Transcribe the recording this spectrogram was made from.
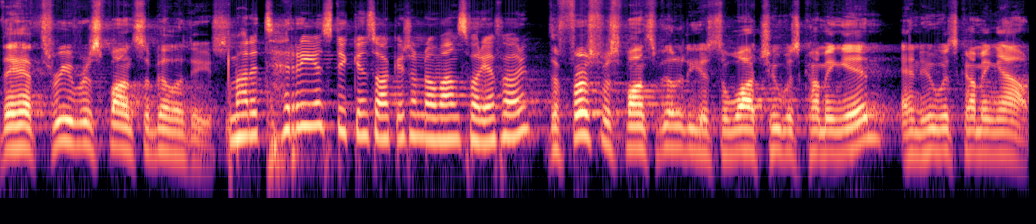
They had three responsibilities. De hade tre stycken saker som de var ansvariga för. The first responsibility is to watch who was coming in and who was coming out.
